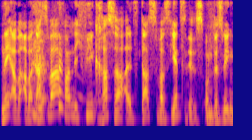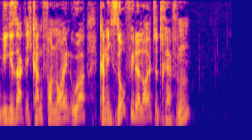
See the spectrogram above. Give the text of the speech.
Nee, aber, aber das war, fand ich, viel krasser als das, was jetzt ist. Und deswegen, wie gesagt, ich kann vor 9 Uhr, kann ich so viele Leute treffen.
